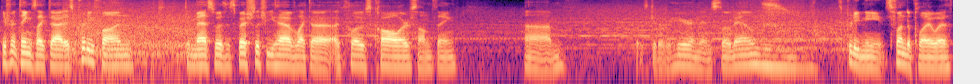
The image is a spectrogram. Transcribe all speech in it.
Different things like that. It's pretty fun to mess with, especially if you have like a, a close call or something. Um, let's get over here and then slow down. It's pretty neat. It's fun to play with.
